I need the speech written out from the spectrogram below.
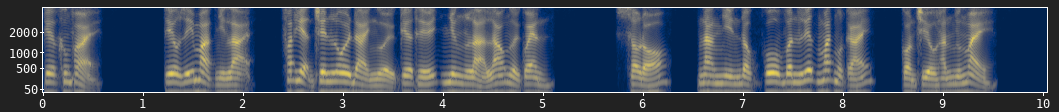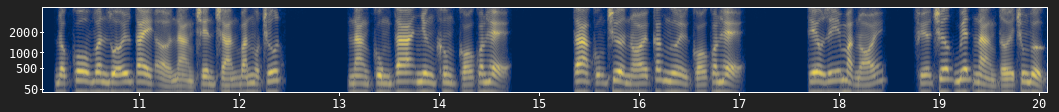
kia không phải. Tiêu dĩ mạt nhìn lại, phát hiện trên lôi đài người kia thế nhưng là lao người quen. Sau đó, nàng nhìn độc cô vân liếc mắt một cái, còn chiều hắn nhướng mày. Độc cô vân rỗi tay ở nàng trên trán bắn một chút. Nàng cùng ta nhưng không có quan hệ. Ta cũng chưa nói các ngươi có quan hệ. Tiêu dĩ mặt nói, phía trước biết nàng tới trung vực,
